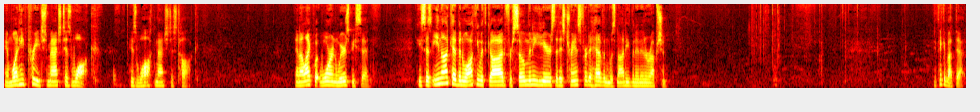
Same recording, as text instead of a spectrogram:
And what he preached matched his walk. His walk matched his talk. And I like what Warren Wiersbe said. He says Enoch had been walking with God for so many years that his transfer to heaven was not even an interruption. You think about that.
